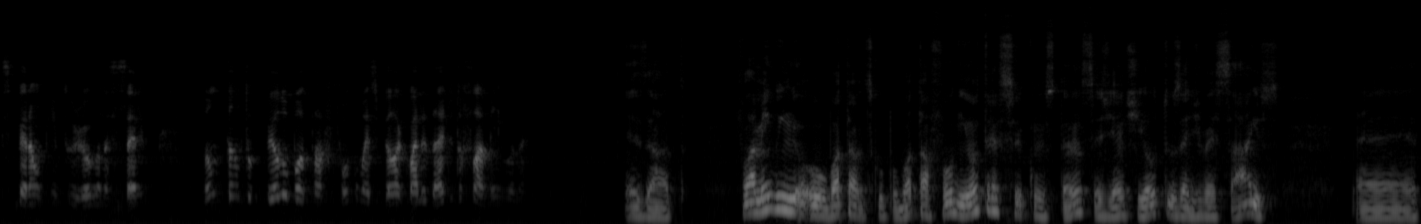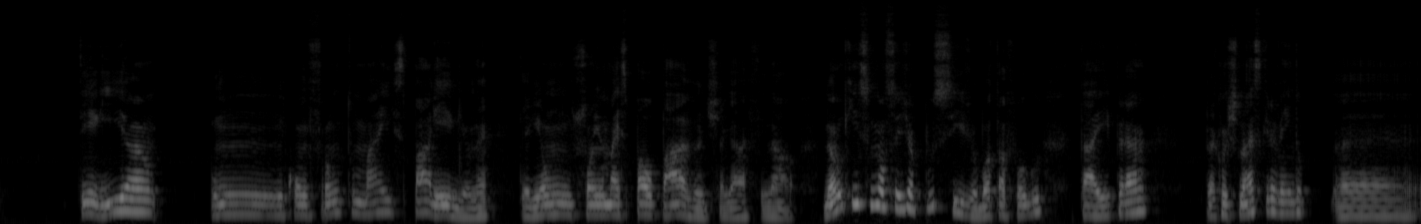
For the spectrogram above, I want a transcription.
esperar um quinto jogo nessa série. Não tanto pelo Botafogo, mas pela qualidade do Flamengo, né? Exato. Flamengo, em, o Bota, desculpa, o Botafogo, em outras circunstâncias, diante de outros adversários, é, teria um, um confronto mais parelho, né? Teria um sonho mais palpável de chegar à final. Não que isso não seja possível, o Botafogo tá aí para continuar escrevendo é,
